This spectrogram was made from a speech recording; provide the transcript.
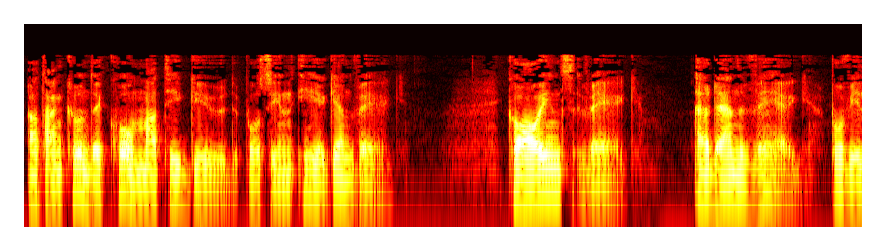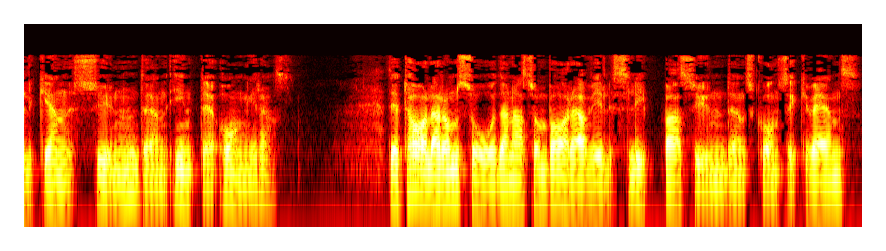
att han kunde komma till Gud på sin egen väg. Kains väg är den väg på vilken synden inte ångras. Det talar om sådana som bara vill slippa syndens konsekvens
